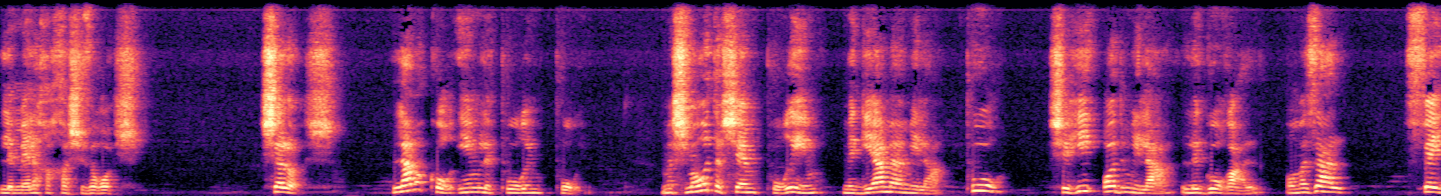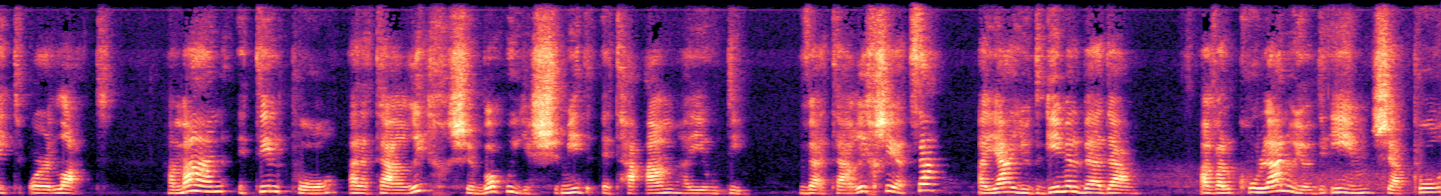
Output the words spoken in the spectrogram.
למלך אחשורוש. 3. למה קוראים לפורים פורים? משמעות השם פורים מגיעה מהמילה פור, שהיא עוד מילה לגורל או מזל, fate or lot. המן הטיל פור על התאריך שבו הוא ישמיד את העם היהודי, והתאריך שיצא היה י"ג באדר. אבל כולנו יודעים שהפור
